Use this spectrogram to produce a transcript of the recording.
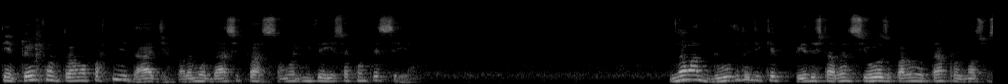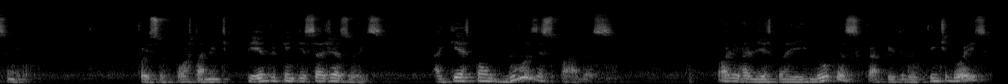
tentou encontrar uma oportunidade para mudar a situação e ver isso acontecer. Não há dúvida de que Pedro estava ansioso para lutar por nosso Senhor. Foi supostamente Pedro quem disse a Jesus: Aqui estão duas espadas. Olha o registro aí em Lucas, capítulo 22,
